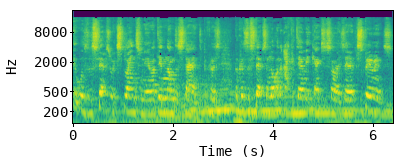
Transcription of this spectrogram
it was the steps were explained to me, and I didn't understand because because the steps are not an academic exercise; they're experience.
